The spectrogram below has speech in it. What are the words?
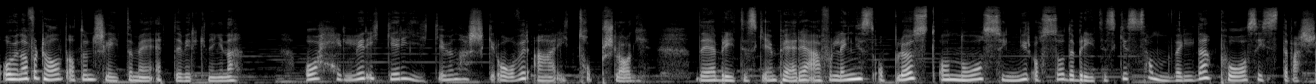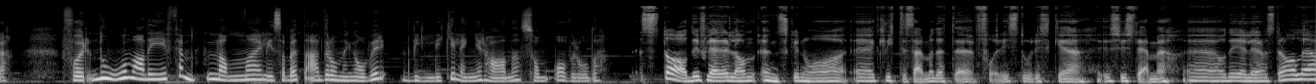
og hun har fortalt at hun sliter med ettervirkningene. Og heller ikke riket hun hersker over, er i toppslag. Det britiske imperiet er for lengst oppløst, og nå synger også det britiske samveldet på siste verset. For noen av de 15 landene Elisabeth er dronning over, vil ikke lenger ha henne som overhode. Stadig flere land ønsker nå å eh, kvitte seg med dette forhistoriske systemet. Eh, og det gjelder Australia,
